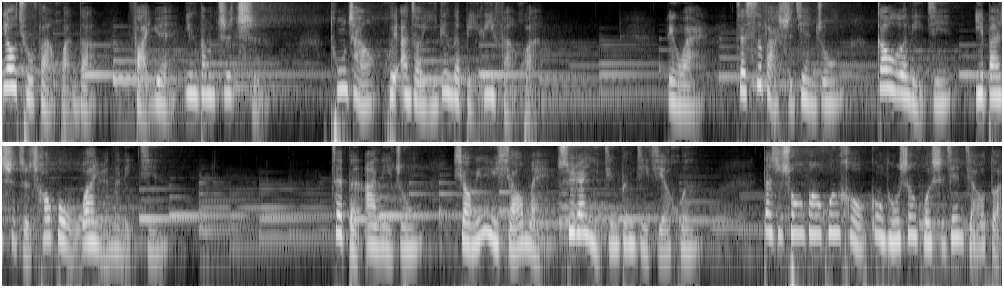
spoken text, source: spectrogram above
要求返还的，法院应当支持，通常会按照一定的比例返还。另外，在司法实践中，高额礼金一般是指超过五万元的礼金。在本案例中，小明与小美虽然已经登记结婚，但是双方婚后共同生活时间较短，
